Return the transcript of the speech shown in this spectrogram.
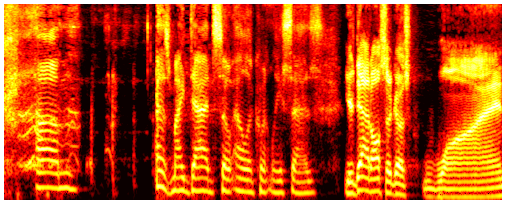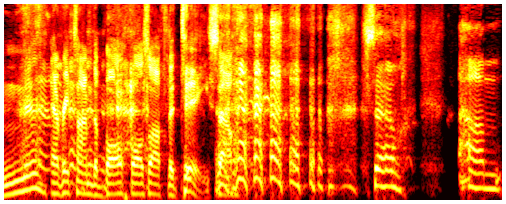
um, as my dad so eloquently says. Your dad also goes one every time the ball falls off the tee. So, so, um,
